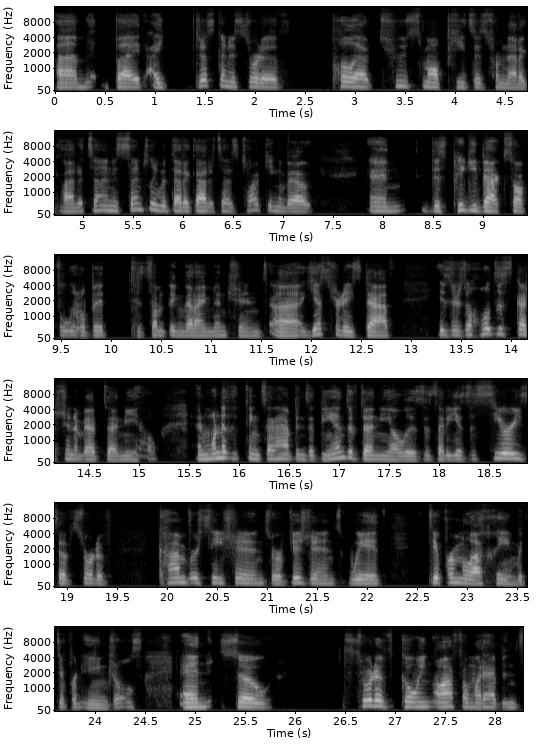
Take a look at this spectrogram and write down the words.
Um, but I'm just going to sort of pull out two small pieces from that Agadata. And essentially, what that Agadata is talking about and this piggybacks off a little bit to something that I mentioned uh, yesterday's daf is there's a whole discussion about Daniel. And one of the things that happens at the end of Daniel is, is that he has a series of sort of conversations or visions with different malachim, with different angels. And so sort of going off on what happens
